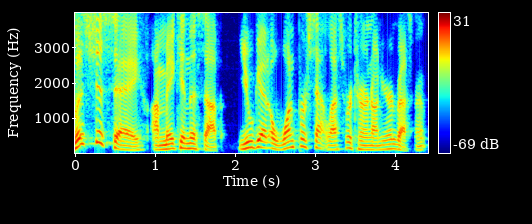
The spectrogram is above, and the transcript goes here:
Let's just say I'm making this up. You get a 1% less return on your investment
